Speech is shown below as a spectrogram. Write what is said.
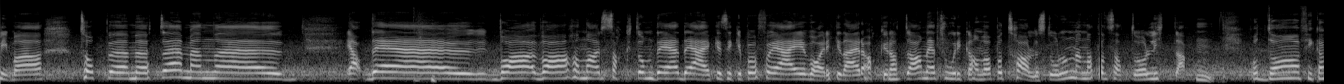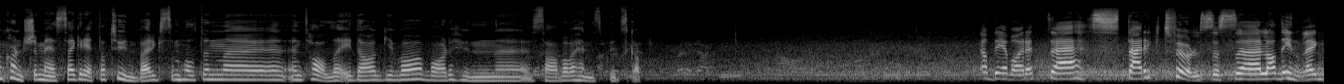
klimatoppmøtet, men uh, ja, det, hva, hva, han har sagt om det, det er jeg ikke sikker på, for jeg var ikke der akkurat da. Men jeg tror ikke han var på talerstolen, men at han satt og lytta. Mm. Og da fikk han kanskje med seg Greta Thunberg, som holdt en, eh, en tale i dag. Hva var det hun eh, sa, hva var hennes budskap? Ja, Det var et eh, sterkt følelsesladd innlegg,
